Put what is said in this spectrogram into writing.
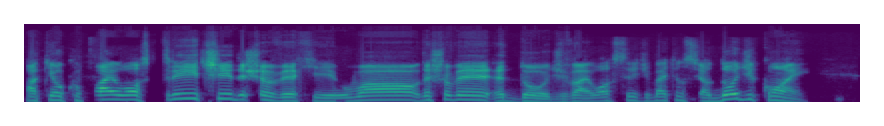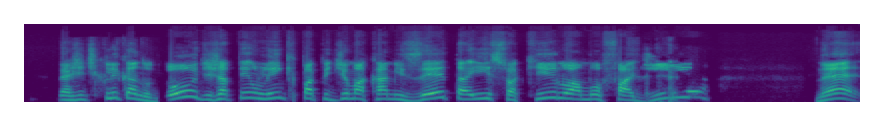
Aqui, Occupy Wall Street, deixa eu ver aqui, Wall, deixa eu ver, é Doge, vai, Wall Street Bet, não sei, ó, Dogecoin. A gente clica no Doge, já tem um link para pedir uma camiseta, isso, aquilo, uma mofadinha, né?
